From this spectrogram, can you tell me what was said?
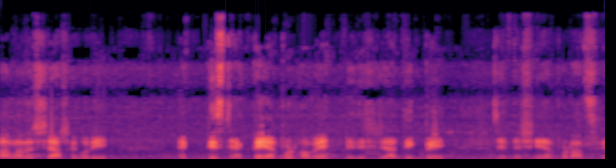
বাংলাদেশে আশা করি অ্যাটলিস্ট একটা এয়ারপোর্ট হবে বিদেশিরা দেখবে যে দেশে এয়ারপোর্ট আছে।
